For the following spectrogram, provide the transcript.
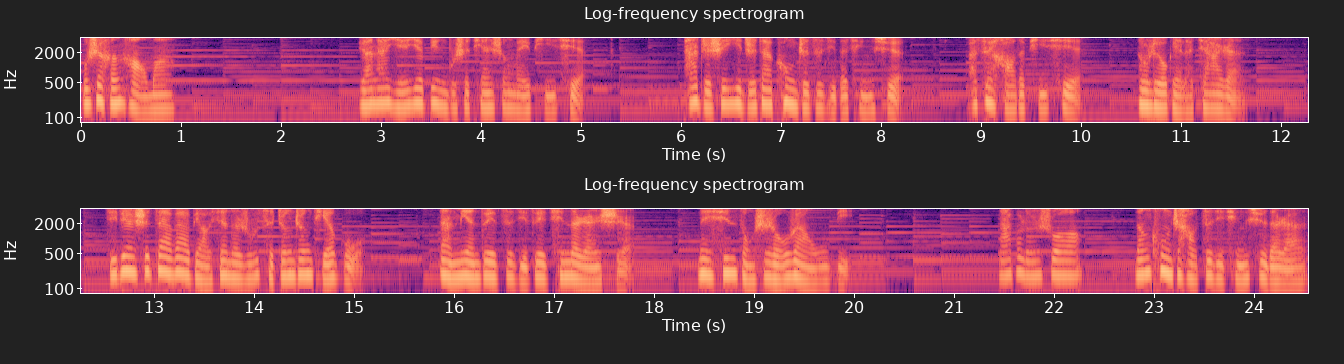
不是很好吗？”原来爷爷并不是天生没脾气，他只是一直在控制自己的情绪，把最好的脾气都留给了家人。即便是在外表现得如此铮铮铁骨，但面对自己最亲的人时，内心总是柔软无比。拿破仑说：“能控制好自己情绪的人，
